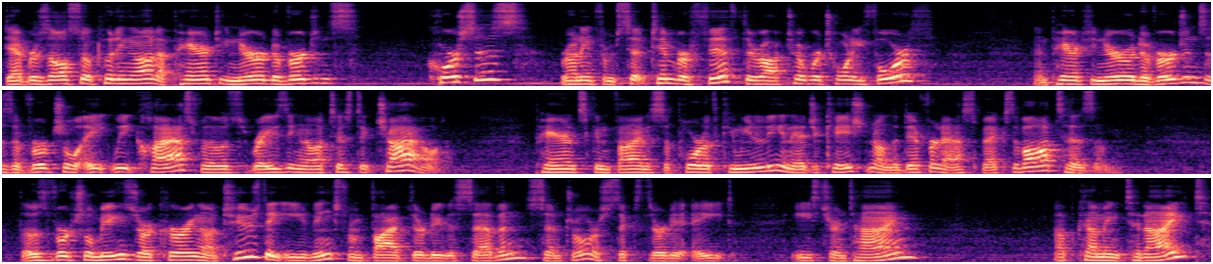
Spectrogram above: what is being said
Deborah's also putting on a parenting neurodivergence courses running from September 5th through October 24th. And Parenting Neurodivergence is a virtual eight week class for those raising an autistic child. Parents can find a supportive community and education on the different aspects of autism. Those virtual meetings are occurring on Tuesday evenings from 5:30 to 7 Central or 6:30 to 8 Eastern Time. Upcoming tonight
